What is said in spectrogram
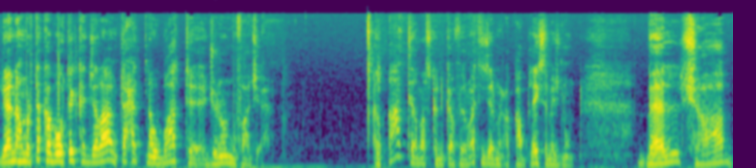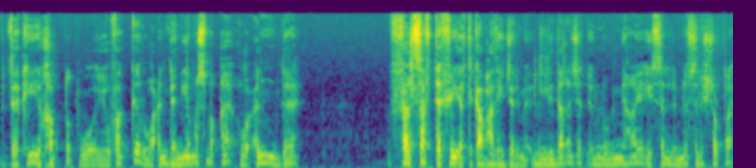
لأنهم ارتكبوا تلك الجرائم تحت نوبات جنون مفاجئة. القاتل راسكولنيكوف في رواية الجريمة والعقاب ليس مجنون. بل شاب ذكي يخطط ويفكر وعنده نية مسبقة وعنده فلسفته في ارتكاب هذه الجريمة لدرجة أنه بالنهاية يسلم نفسه للشرطة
